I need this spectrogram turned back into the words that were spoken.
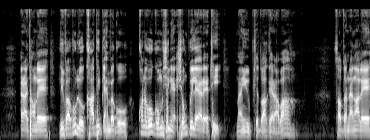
။အဲဒါကြောင့်လဲလီဗာပူးလိုခါးသီးပြိုင်ဘက်ကို9ဂိုးဂိုးမရှိနဲ့အရှုံးပေးလိုက်ရတဲ့အထိမန်ယူဖြစ်သွားခဲ့တာပါ။ဆောက်တန်တန်ကလည်း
